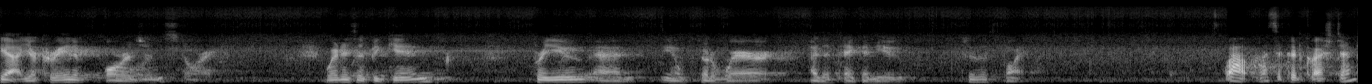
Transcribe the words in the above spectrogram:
yeah, your creative origin story. Where does it begin for you, and you know, sort of where has it taken you to this point? Wow, that's a good question.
